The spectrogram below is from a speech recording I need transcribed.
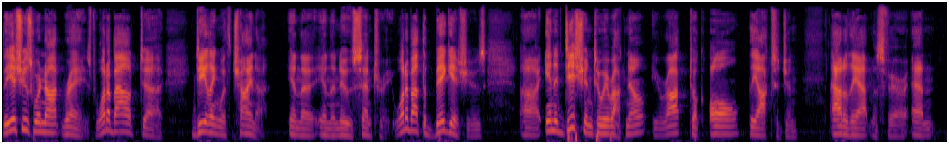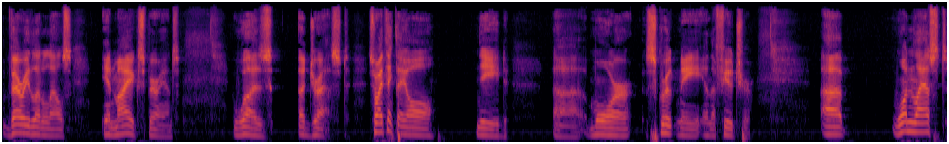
The issues were not raised. What about uh, dealing with China in the in the new century? What about the big issues uh, in addition to Iraq? No, Iraq took all the oxygen out of the atmosphere, and very little else, in my experience, was addressed. So I think they all need uh, more scrutiny in the future. Uh, one last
